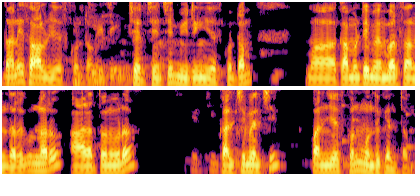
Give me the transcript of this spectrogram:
దాన్ని సాల్వ్ చేసుకుంటాం. చర్చించి మీటింగ్ చేసుకుంటాం. మా కమిటీ మెంబర్స్ అందరూ ఉన్నారు. వాళ్ళతో కూడా కలిసిమెలిసి పని చేసుకొని ముందుకెళ్తాం.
